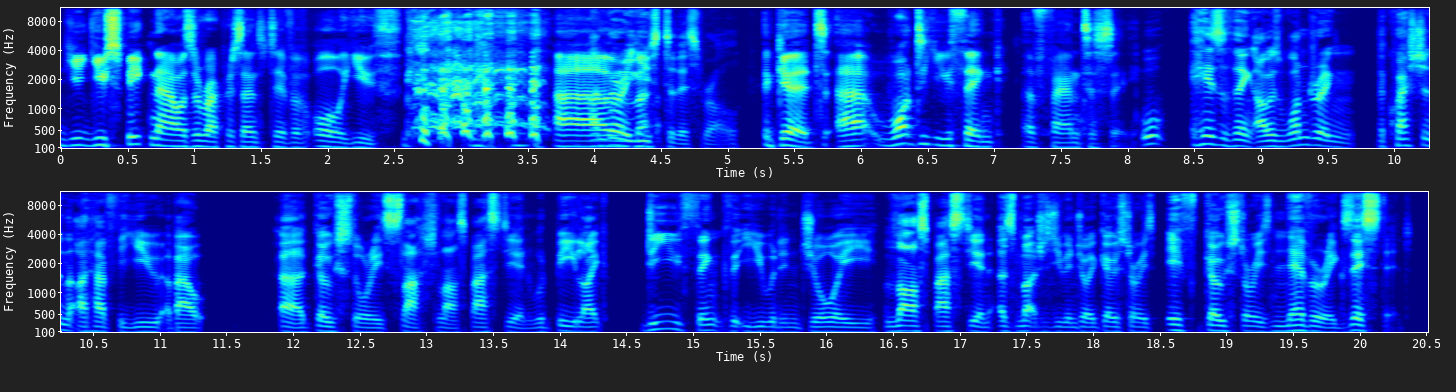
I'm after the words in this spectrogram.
you, you speak now as a representative of all youth. I'm very Um, used to this role. Good. Uh, what do you think of fantasy? Well, here's the thing. I was wondering the question that I'd have for you about uh, Ghost Stories slash Last Bastion would be like, do you think that you would enjoy Last Bastion as much as you enjoy Ghost Stories if Ghost Stories never existed?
